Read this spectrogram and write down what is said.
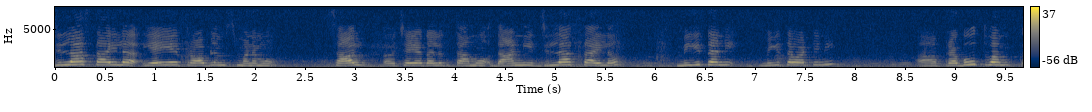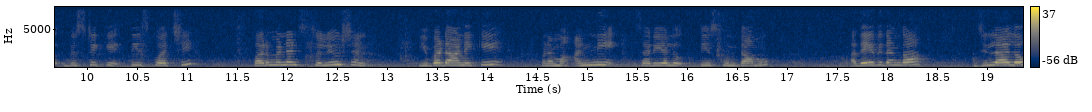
జిల్లా స్థాయిలో ఏ ఏ ప్రాబ్లమ్స్ మనము సాల్వ్ చేయగలుగుతామో దాన్ని జిల్లా స్థాయిలో మిగతాని మిగతా వాటిని ప్రభుత్వం దృష్టికి తీసుకొచ్చి పర్మనెంట్ సొల్యూషన్ ఇవ్వడానికి మనం అన్ని చర్యలు తీసుకుంటాము. అదేవిధంగా జిల్లాలో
